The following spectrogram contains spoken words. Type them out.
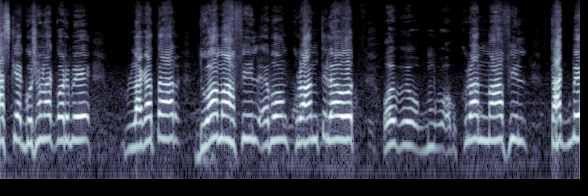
আজকে ঘোষণা করবে। লাগাতার দোয়া মাহফিল এবং কোরআন ও, কোরআন মাহফিল থাকবে।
